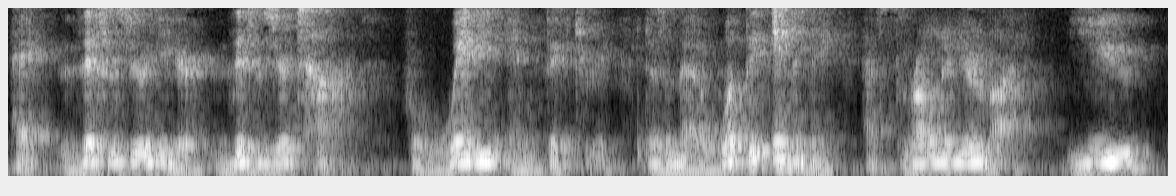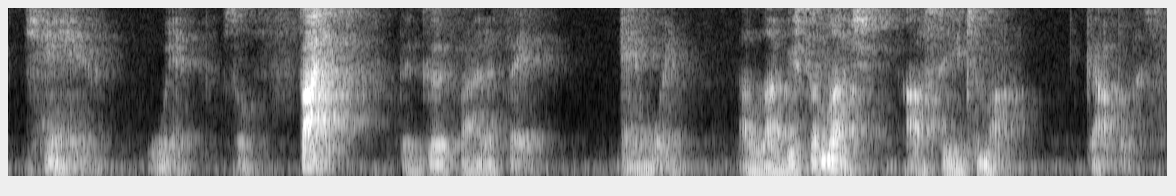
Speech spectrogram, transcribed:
Hey, this is your year. This is your time for winning and victory. Doesn't matter what the enemy has thrown in your life, you can win. So fight the good fight of faith and win. I love you so much. I'll see you tomorrow. God bless.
